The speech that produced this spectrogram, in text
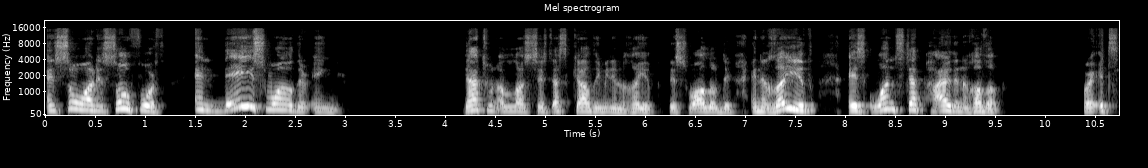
and so on and so forth and they swallow their anger. That's when Allah says that's kadhimin al ghayb. They swallowed it. And ghayb is one step higher than ghadab. Where it's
